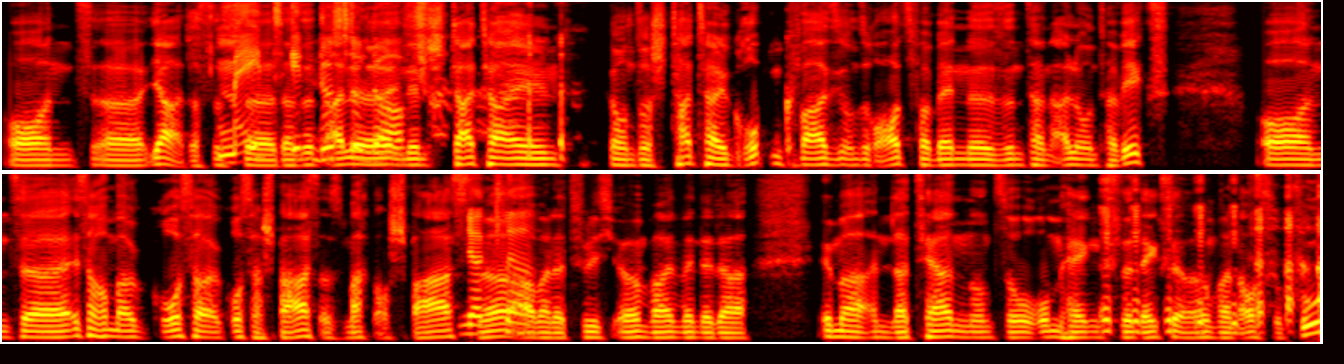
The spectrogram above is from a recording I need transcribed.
Und äh, ja, das ist, äh, da in sind alle in den Stadtteilen, unsere Stadtteilgruppen quasi, unsere Ortsverbände sind dann alle unterwegs. Und äh, ist auch immer großer, großer Spaß. Also es macht auch Spaß, Ja, ne? klar. aber natürlich irgendwann, wenn du da immer an Laternen und so rumhängst, dann denkst du irgendwann auch so, puh.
